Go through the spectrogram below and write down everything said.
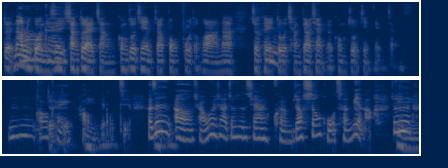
对，那如哦果你是相对来讲工作经验比较丰富的话，那就可以嗯多强调一下你的工作经验这样子。嗯哼，OK，对好嗯了解。可是嗯呃，想问一下，就是现在可能比较生活层面啊，就是、嗯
